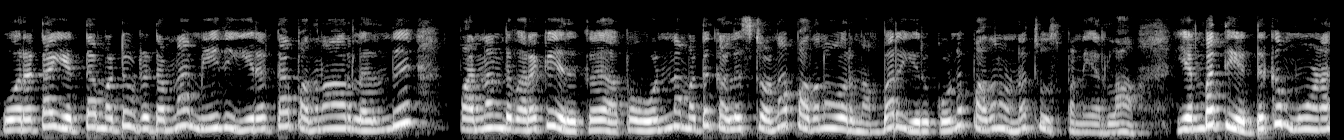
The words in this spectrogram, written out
ஒரு எட்டா எட்டை மட்டும் விட்டுட்டோம்னா மீதி இரட்டா பதினாறுல இருந்து பன்னெண்டு வரைக்கும் இருக்கு. அப்போ ஒன்றை மட்டும் கழிச்சிட்டோம்னா பதினோரு நம்பர் இருக்கும்னு பதினொன்றை சூஸ் பண்ணிடலாம். எண்பத்தி எட்டுக்கு மூணை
